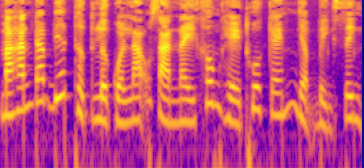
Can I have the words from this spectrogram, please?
mà hắn đã biết thực lực của lão già này không hề thua kém nhậm bình sinh.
